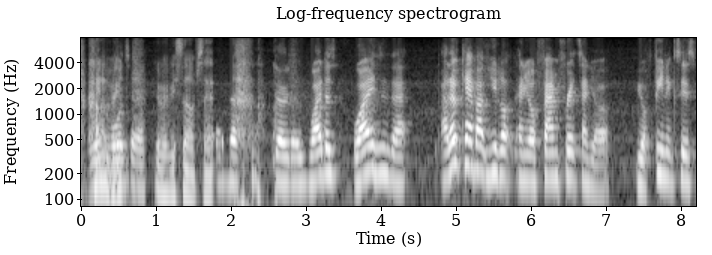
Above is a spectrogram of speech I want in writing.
wind mate. water? It made me so upset. No, no, no, why does? Why is it that? I don't care about you lot and your Famfrits and your your phoenixes.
